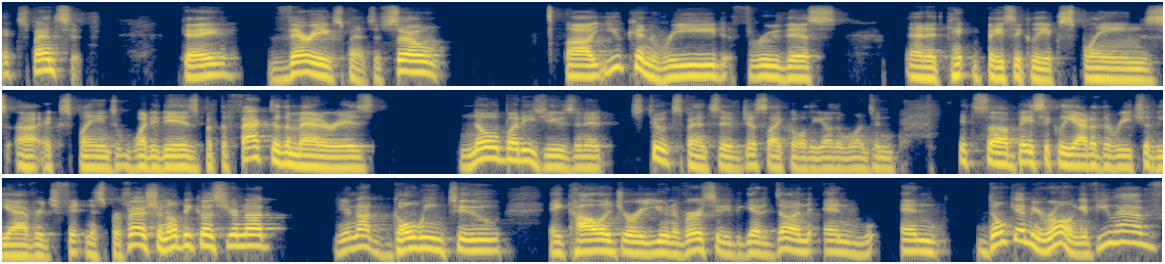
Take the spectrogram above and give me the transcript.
expensive Okay. Very expensive. So uh, you can read through this and it basically explains uh, explains what it is. But the fact of the matter is, nobody's using it. It's too expensive, just like all the other ones, and it's uh, basically out of the reach of the average fitness professional because you're not you're not going to a college or a university to get it done. And and don't get me wrong, if you have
